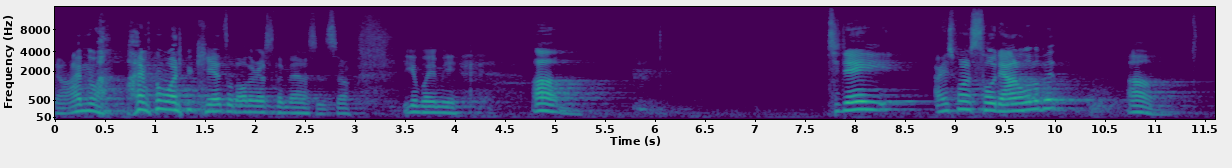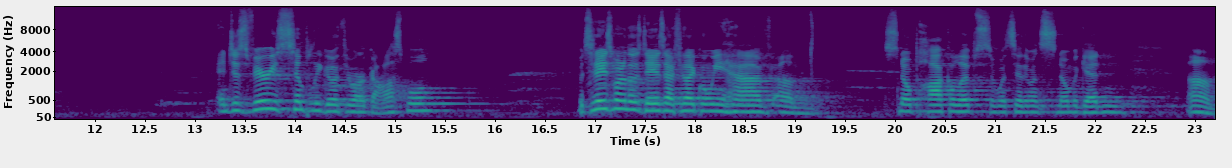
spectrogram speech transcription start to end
no, I'm the, I'm the one who canceled all the rest of the Masses, so you can blame me. Um, today, I just want to slow down a little bit um, and just very simply go through our gospel. But today's one of those days I feel like when we have um, snowpocalypse, or what's the other one, snowmageddon. Um,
